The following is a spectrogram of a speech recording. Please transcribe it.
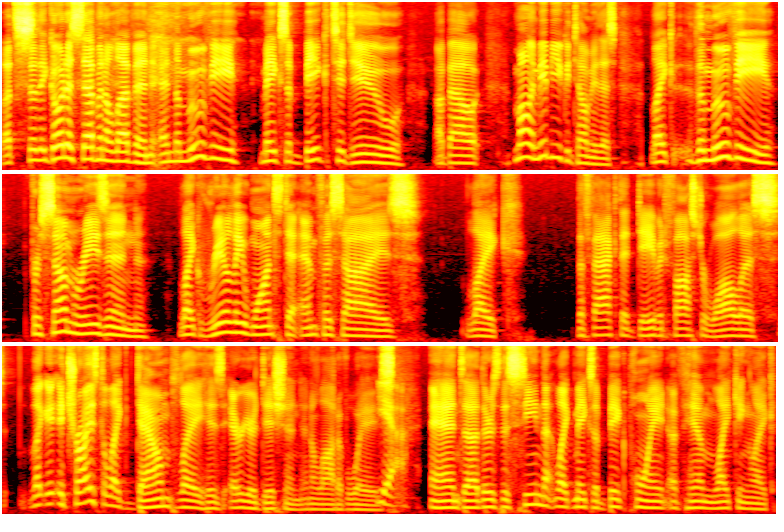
let's So they go to 7-Eleven and the movie makes a big to do about Molly, maybe you could tell me this. Like the movie for some reason like really wants to emphasize like the fact that David Foster Wallace like it, it tries to like downplay his erudition in a lot of ways. Yeah. And uh, there's this scene that like makes a big point of him liking like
